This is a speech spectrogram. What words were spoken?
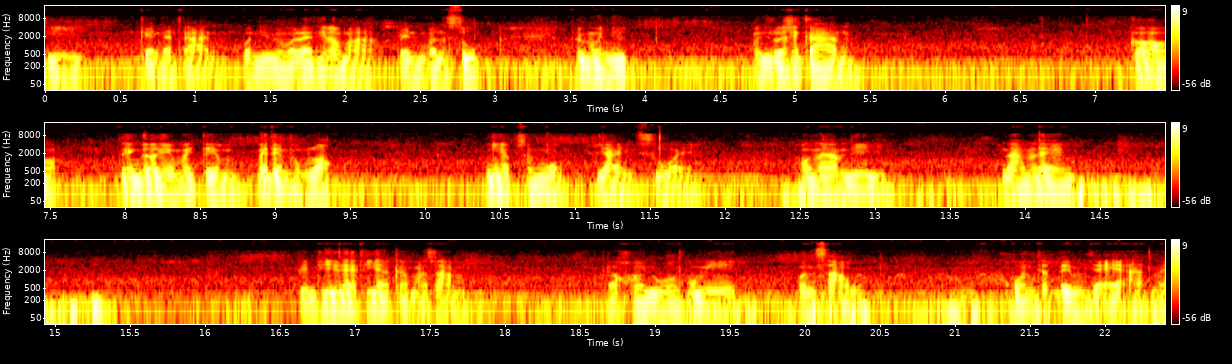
ที่แก่งกระจานวันนี้เป็นวันแรกที่เรามา เป็นวันศุกร์เป็นวันหยุดวันหยุดราชการ ก็เต็นก็เลยยังไม่เต็ม ไม่เต็มทุกล็อก เงียบสงบใหญ่สวย ห้องน้ำดี น้ำแรง เป็นที่แรกที่อยากกลับมาซ้ำ เดี๋ยวคอยดูว่าพรุ่งนี้วันเสาร์คนจะเต็มจะแออัดไหม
